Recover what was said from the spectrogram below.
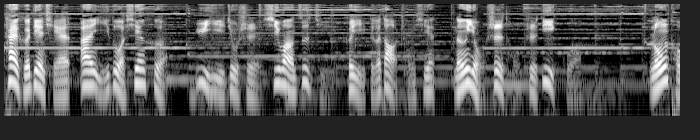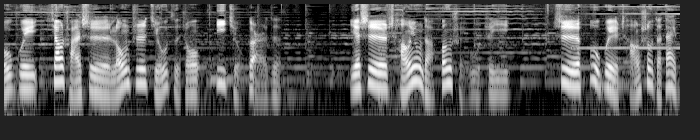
太和殿前安一座仙鹤，寓意就是希望自己。可以得道成仙，能永世统治帝国。龙头龟相传是龙之九子中第九个儿子，也是常用的风水物之一，是富贵长寿的代表。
